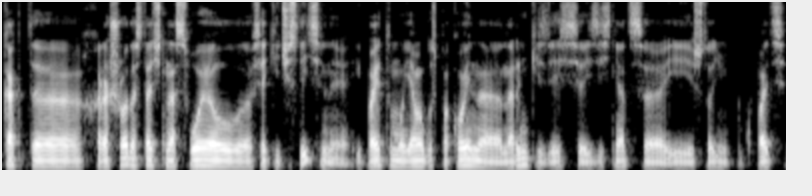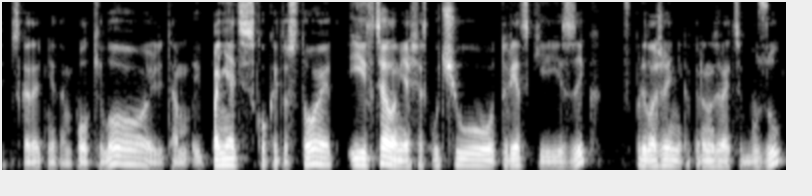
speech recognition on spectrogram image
как-то хорошо достаточно освоил всякие числительные, и поэтому я могу спокойно на рынке здесь изъясняться и что-нибудь покупать, сказать мне там полкило или там понять, сколько это стоит. И в целом я сейчас учу турецкий язык в приложении, которое называется Бузу.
